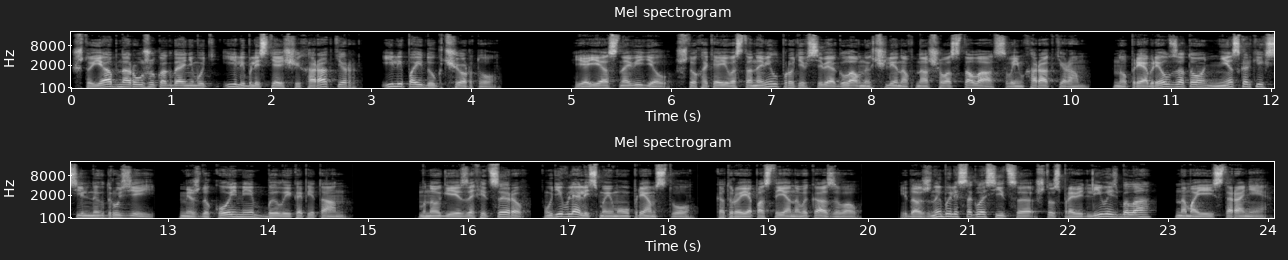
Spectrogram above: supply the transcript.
что я обнаружу когда-нибудь или блестящий характер, или пойду к черту. Я ясно видел, что хотя и восстановил против себя главных членов нашего стола своим характером, но приобрел зато нескольких сильных друзей, между коими был и капитан. Многие из офицеров удивлялись моему упрямству, которое я постоянно выказывал, и должны были согласиться, что справедливость была на моей стороне.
